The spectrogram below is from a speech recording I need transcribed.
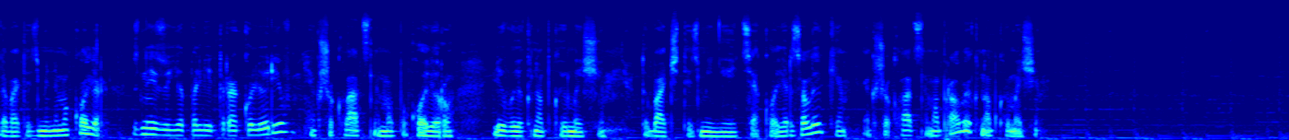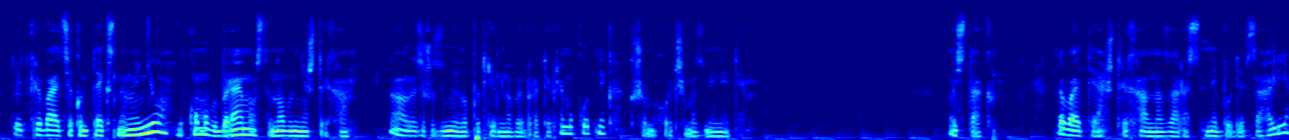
Давайте змінимо колір. Знизу є палітра кольорів. Якщо клацнемо по кольору лівою кнопкою миші, то бачите, змінюється колір заливки. Якщо клацнемо правою кнопкою миші, то відкривається контекстне меню, в якому вибираємо встановлення штриха. Ну, але зрозуміло, потрібно вибрати прямокутник, якщо ми хочемо змінити. Ось так. Давайте штриха в нас зараз не буде взагалі.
